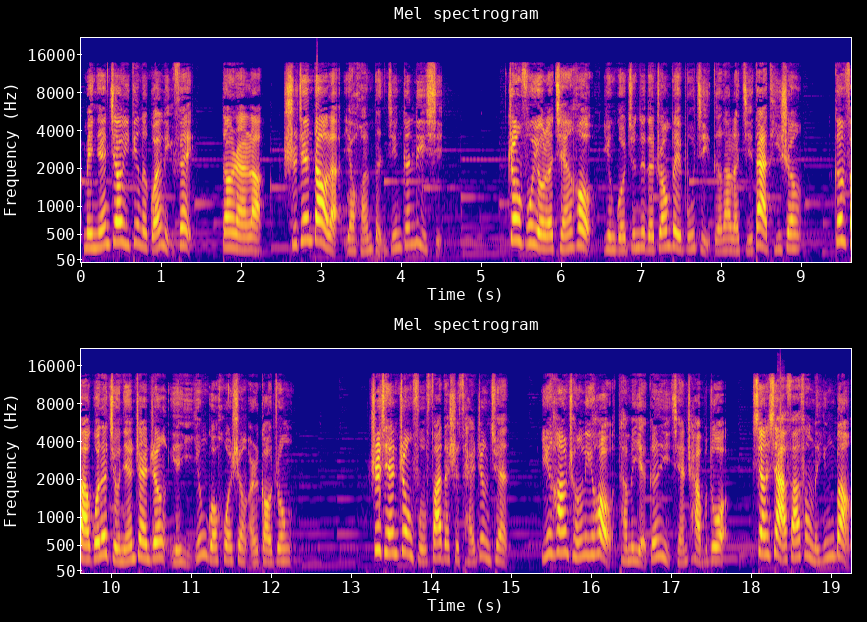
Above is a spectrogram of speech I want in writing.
每年交一定的管理费。当然了，时间到了要还本金跟利息。政府有了钱后，英国军队的装备补给得到了极大提升，跟法国的九年战争也以英国获胜而告终。之前政府发的是财政券，银行成立后，他们也跟以前差不多，向下发放了英镑。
